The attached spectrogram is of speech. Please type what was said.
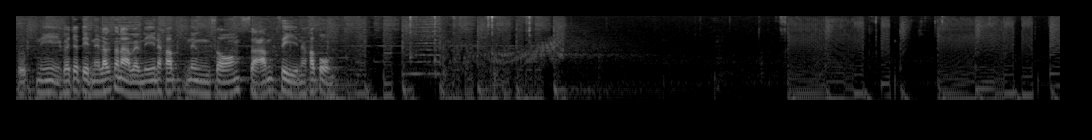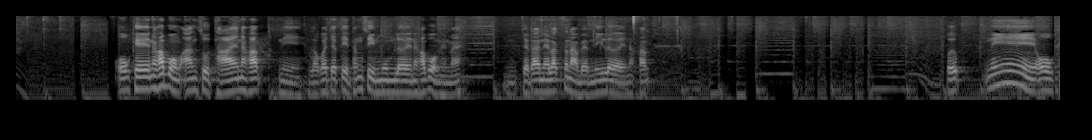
ปุ๊บนี่ก็จะติดในลักษณะแบบนี้นะครับ 1 2 3 4 นะครับผม โอเคนะครับผมอันสุดท้ายนะครับ นี่เราก็จะติดทั้ง 4 มุมเลยนะครับผมเห็นไหมจะได้ในลักษณะแบบนี้เลยนะครับปึ๊บนี่โอเค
